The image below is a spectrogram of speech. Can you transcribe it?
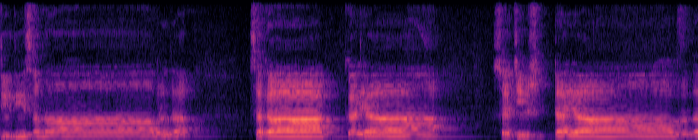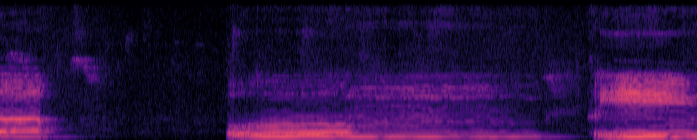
ആഭൂവദ്യുതി സദാവൃത സഖാക്കയാ സജിഷ്ടയാ വൃത. ഓം ഹ്രീം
